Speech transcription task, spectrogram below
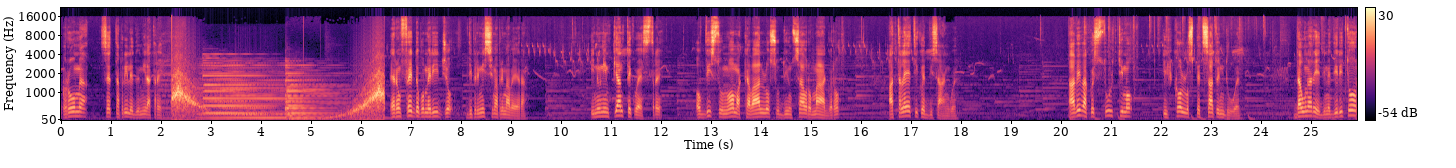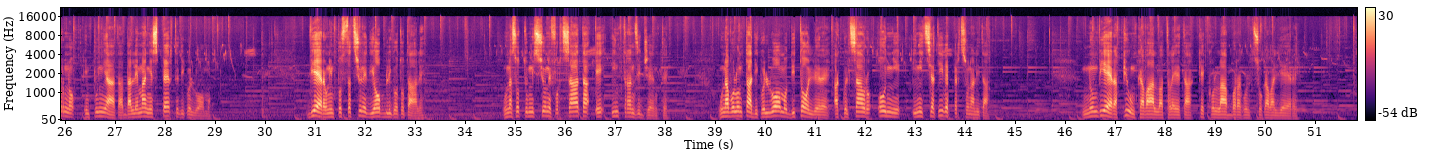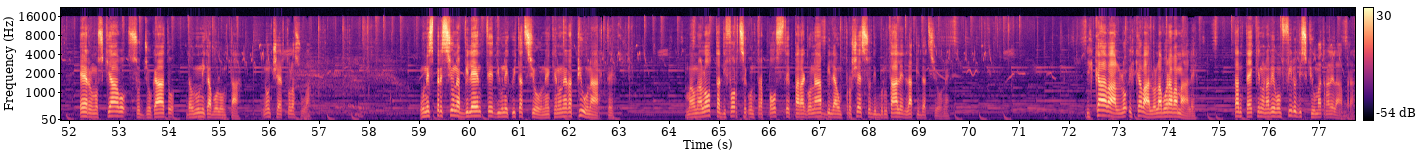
Roma, 7 aprile 2003. Era un freddo pomeriggio di primissima primavera. In un impianto equestre ho visto un uomo a cavallo su di un sauro magro, atletico e di sangue. Aveva quest'ultimo il collo spezzato in due da una redine di ritorno impugnata dalle mani esperte di quell'uomo. Vi era un'impostazione di obbligo totale, una sottomissione forzata e intransigente, una volontà di quell'uomo di togliere a quel sauro ogni iniziativa e personalità. Non vi era più un cavallo atleta che collabora col suo cavaliere. Era uno schiavo soggiogato da un'unica volontà, non certo la sua. Un'espressione avvilente di un'equitazione che non era più un'arte, ma una lotta di forze contrapposte paragonabile a un processo di brutale lapidazione. Il cavallo, il cavallo lavorava male, tant'è che non aveva un filo di schiuma tra le labbra.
